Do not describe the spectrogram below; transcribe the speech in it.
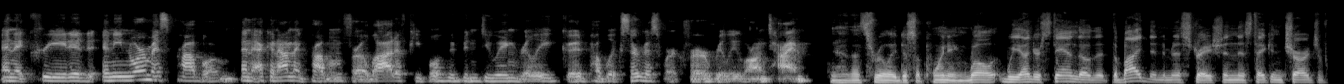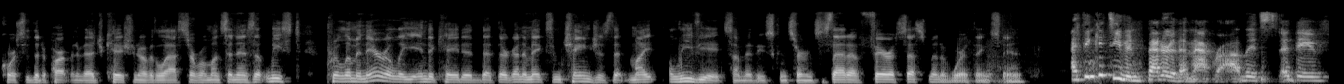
And it created an enormous problem, an economic problem for a lot of people who'd been doing really good public service work for a really long time. Yeah, that's really disappointing. Well, we understand, though, that the Biden administration has taken charge, of course, of the Department of Education over the last several months and has at least preliminarily indicated that they're going to make some changes that might alleviate some of these concerns. Is that a fair assessment of where things stand? I think it's even better than that, Rob. It's uh, they've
